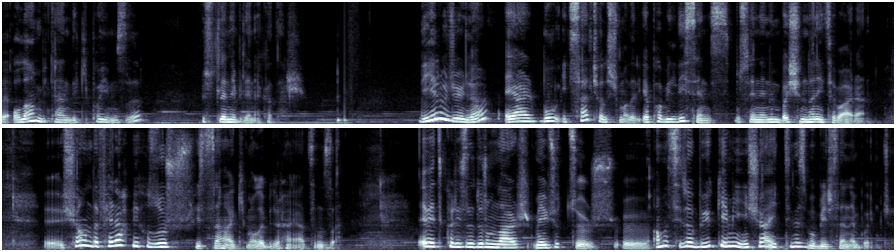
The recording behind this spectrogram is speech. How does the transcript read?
ve olan bitendeki payımızı üstlenebilene kadar. Diğer ucuyla eğer bu içsel çalışmaları yapabildiyseniz bu senenin başından itibaren e, şu anda ferah bir huzur hissi hakim olabilir hayatınıza. Evet krizli durumlar mevcuttur e, ama siz o büyük gemiyi inşa ettiniz bu bir sene boyunca.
